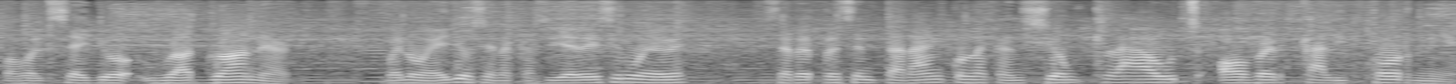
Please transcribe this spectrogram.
bajo el sello Roadrunner. Bueno, ellos en la casilla 19 se representarán con la canción Clouds Over California.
